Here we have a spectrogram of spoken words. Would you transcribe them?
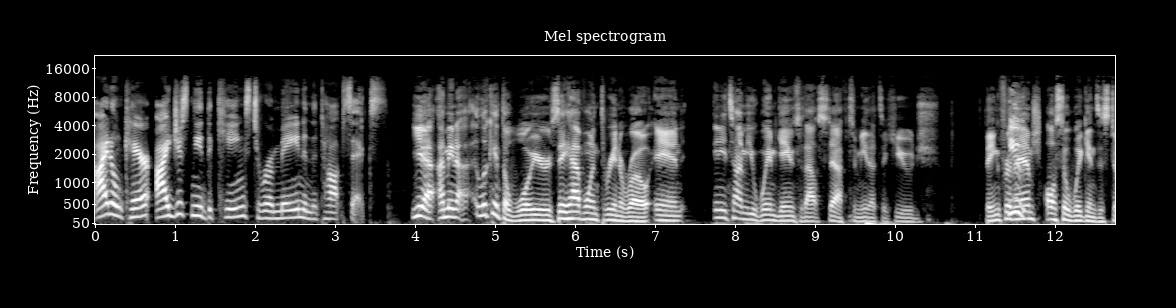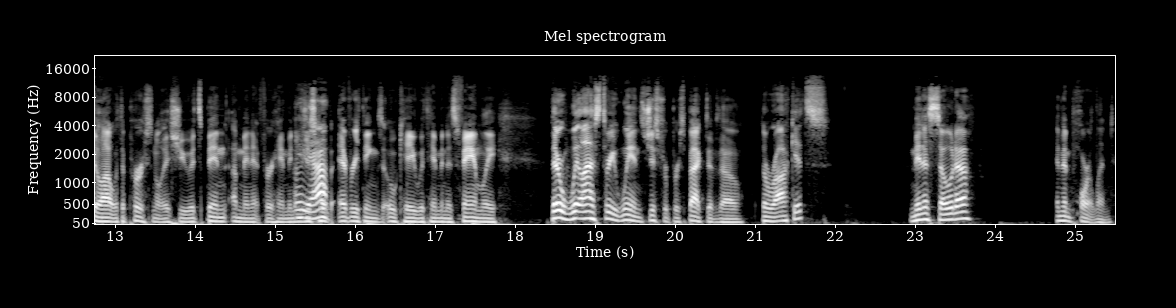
I don't care. I just need the Kings to remain in the top six. Yeah, I mean, uh, looking at the Warriors, they have won three in a row, and anytime you win games without Steph, to me, that's a huge thing for them. Also, Wiggins is still out with a personal issue. It's been a minute for him, and you Oh, just yeah. hope everything's okay with him and his family. Their last three wins, just for perspective, though, the Rockets, Minnesota, and then Portland.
